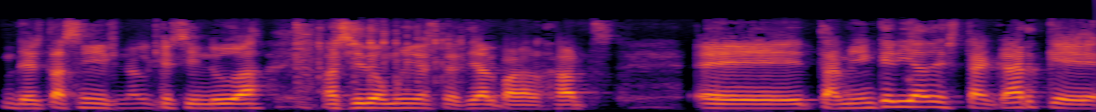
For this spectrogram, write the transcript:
esta semifinal que sin duda ha sido muy especial para el Hearts. Eh, también quería destacar que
